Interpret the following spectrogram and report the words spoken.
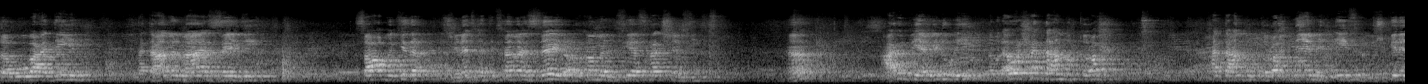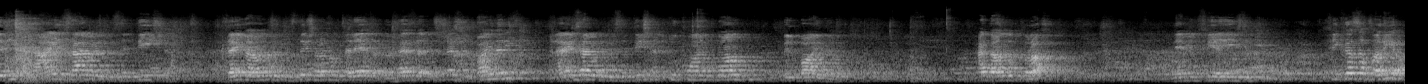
طب وبعدين هتعامل معاها إزاي دي؟ صعب كده. الجينات هتفهمها إزاي؟ الأرقام اللي فيها fraction دي. ها؟ عارف بيعملوا إيه؟ طب الأول حد عنده اقتراح؟ حد عنده اقتراح نعمل إيه في المشكلة دي؟ أنا عايز أعمل representation زي ما عملت ال representation رقم 3 بهذا الشكل ال binary أنا عايز أعمل representation 2.1 بال binary. حد عنده اقتراح؟ نعمل فيها إيه؟ في كذا طريقة؟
